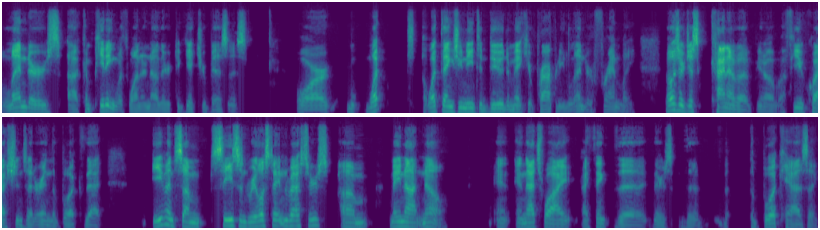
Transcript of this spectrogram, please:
lenders uh, competing with one another to get your business, or what what things you need to do to make your property lender friendly. Those are just kind of a you know a few questions that are in the book that even some seasoned real estate investors um, may not know, and and that's why I think the there's the the book has a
